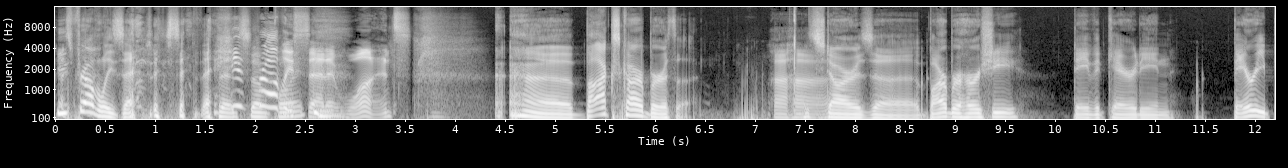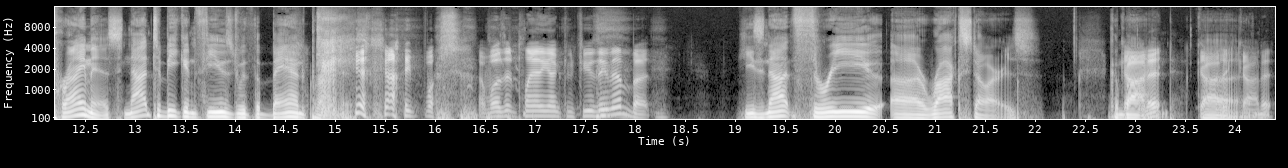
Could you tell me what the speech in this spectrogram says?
he's probably said, said that at He's probably point. said it once. Uh, Boxcar Bertha. Uh huh. It stars uh, Barbara Hershey, David Carradine, Barry Primus, not to be confused with the band Primus. I, I wasn't planning on confusing them, but He's not three uh, rock stars combined. got it. Got Uh, it. Got it.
